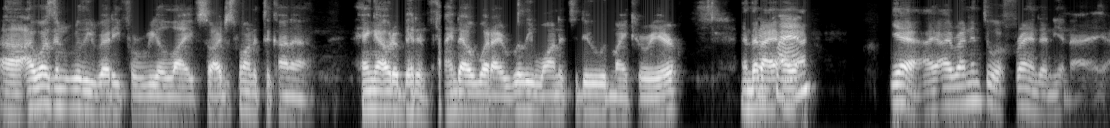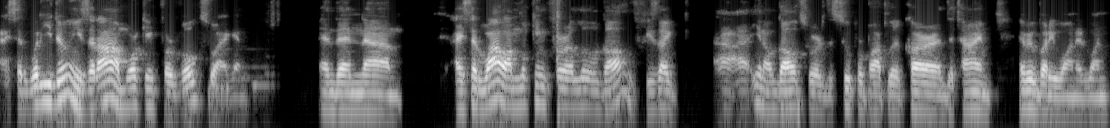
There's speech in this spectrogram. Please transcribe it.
uh, I wasn't really ready for real life, so I just wanted to kind of hang out a bit and find out what I really wanted to do with my career. And then I, I, yeah, I, I, ran into a friend and you know, I, I, said, "What are you doing?" He said, "Oh, I'm working for Volkswagen." And then um, I said, "Wow, I'm looking for a little Golf." He's like, uh, "You know, Golfs were the super popular car at the time. Everybody wanted one."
